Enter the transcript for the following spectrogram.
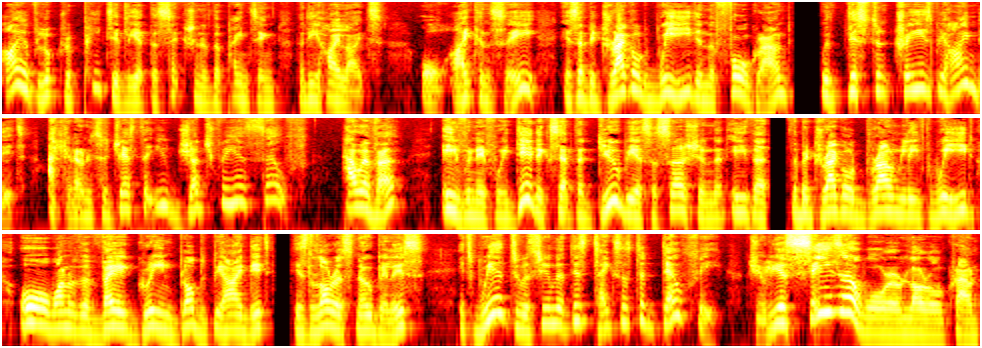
I have looked repeatedly at the section of the painting that he highlights. All I can see is a bedraggled weed in the foreground with distant trees behind it. I can only suggest that you judge for yourself. However, even if we did accept the dubious assertion that either the bedraggled brown leafed weed or one of the vague green blobs behind it is Laurus nobilis, it's weird to assume that this takes us to Delphi. Julius Caesar wore a laurel crown.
